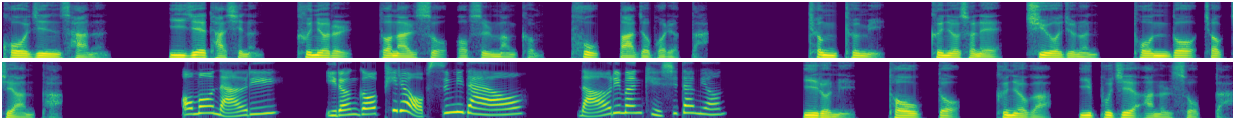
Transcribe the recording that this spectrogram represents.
고진사는 이제 다시는 그녀를 떠날 수 없을 만큼 푹 빠져버렸다. 틈틈이 그녀 손에 쥐어주는 돈도 적지 않다. 어머, 나으리. 이런 거 필요 없습니다요. 나으리만 계시다면 이러니 더욱더 그녀가 이쁘지 않을 수 없다.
